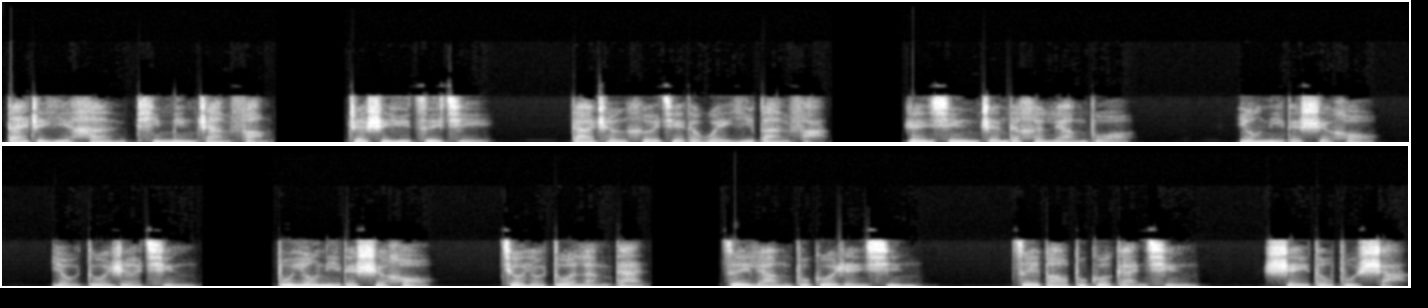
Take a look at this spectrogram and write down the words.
带着遗憾拼命绽放。这是与自己。达成和解的唯一办法。人性真的很凉薄，用你的时候有多热情，不用你的时候就有多冷淡。最凉不过人心，最薄不过感情。谁都不傻，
